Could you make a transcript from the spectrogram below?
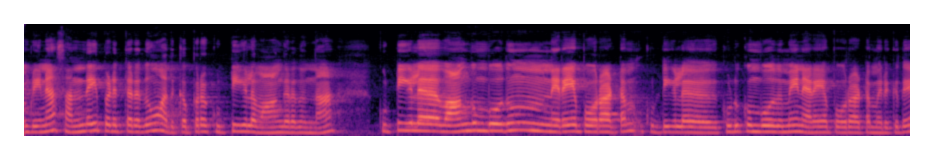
அப்படின்னா சந்தைப்படுத்துறதும் அதுக்கப்புறம் குட்டிகளை வாங்குறதும் தான். குட்டிகளை வாங்கும்போதும் நிறைய போராட்டம் குட்டிகளை கொடுக்கும்போதுமே நிறைய போராட்டம் இருக்குது.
